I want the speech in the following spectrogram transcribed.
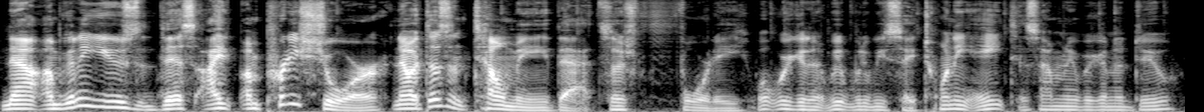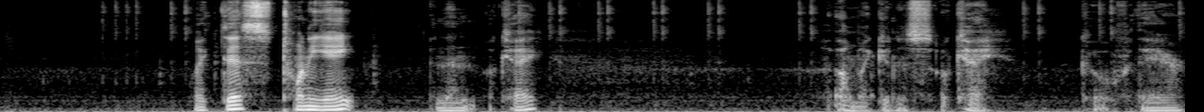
Now, I'm going to use this. I, I'm pretty sure. Now, it doesn't tell me that. So there's 40. What we're going to... What did we say? 28 is how many we're going to do? Like this? 28? And then, okay. Oh, my goodness. Okay. Go over there.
